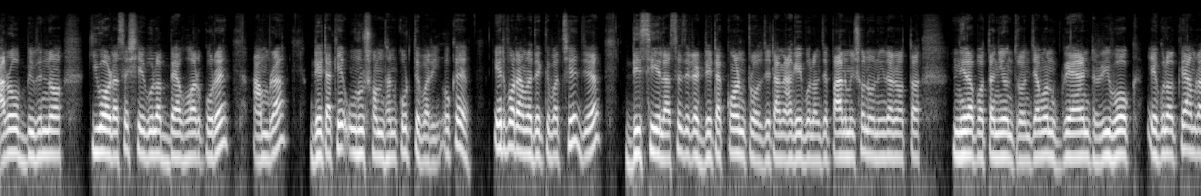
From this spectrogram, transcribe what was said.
আরও বিভিন্ন কিওয়ার্ড আছে সেগুলো ব্যবহার করে আমরা ডেটাকে অনুসন্ধান করতে পারি ওকে এরপরে আমরা দেখতে পাচ্ছি যে ডিসিএল আছে, যেটা ডেটা কন্ট্রোল যেটা আমি আগেই বললাম যে পারমিশন ও নিরাপত্তা নিরাপত্তা নিয়ন্ত্রণ, যেমন গ্র্যান্ড রিভোক এগুলোকে আমরা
